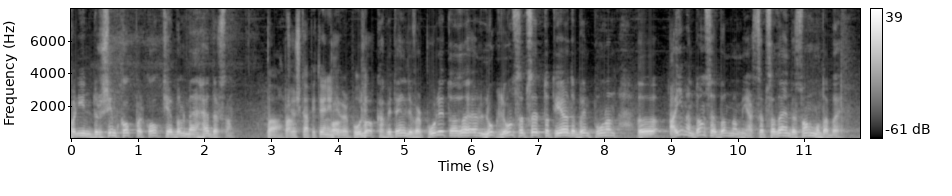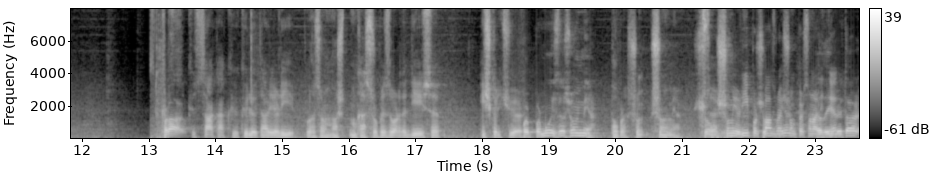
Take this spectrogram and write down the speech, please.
për një ndryshim kokë për kokë që e bën me Henderson. Po, që po. është kapiteni po, i Liverpoolit. Po, kapiteni i Liverpoolit edhe nuk lun sepse të tjerët e bëjnë punën. Ai mendon se e bën më mirë, sepse dhe Henderson mund ta bëjë. Pra, ky Saka, ky ky lojtar i ri, profesor, më është më ka surprizuar dhe dje ishte i shkëlqyer. Për për mua ishte shumë i mirë. Po pra, shumë shumë i mirë. Shumë është shumë i ri për të pasur ai shumë personalitet. Edhe një lojtar,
